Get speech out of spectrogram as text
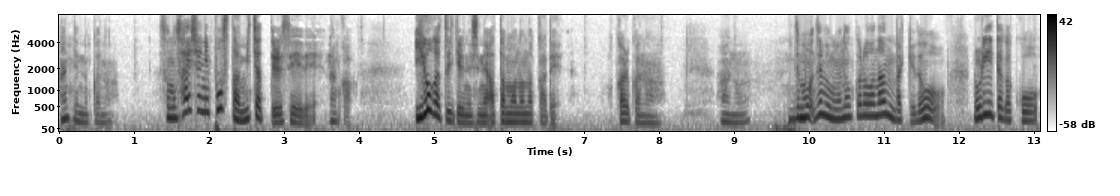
なんていうのかな。その最初にポスター見ちゃってるせいで、なんか、色がついてるんですね、頭の中で。わかるかなあの、でも、全部モノクロなんだけど、ロリータがこ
